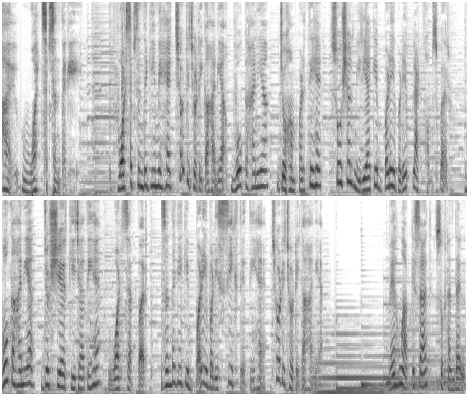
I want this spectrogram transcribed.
हाय व्हाट्सएप ज़िंदगी। व्हाट्सएप ज़िंदगी में है छोटी छोटी कहानियाँ। वो कहानियाँ जो हम पढ़ते हैं सोशल मीडिया के बड़े बड़े प्लेटफॉर्म्स पर। वो कहानियाँ जो शेयर की जाती हैं व्हाट्सएप पर। ज़िंदगी की बड़ी बड़ी सीख देती हैं छोटी छोटी कहानियाँ। मैं हूँ आपके साथ सुखनंदन।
